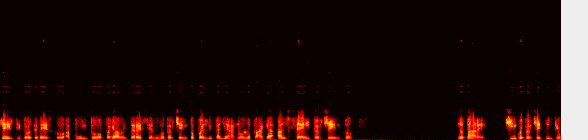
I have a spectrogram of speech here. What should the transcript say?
se il titolo tedesco appunto pagava interessi all'1%, quello italiano lo paga al 6%. Notare, 5% in più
